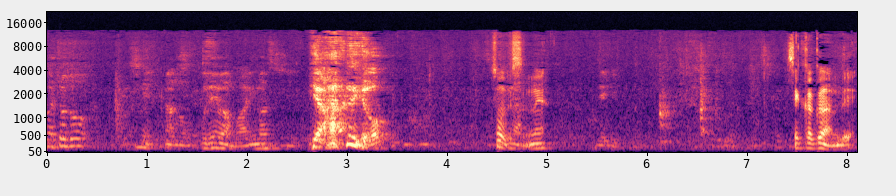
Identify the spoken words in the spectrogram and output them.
まあちょうどねあのお電話もありますし。いやあるよ。そうですね。ぜひ。せっかくなんで。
